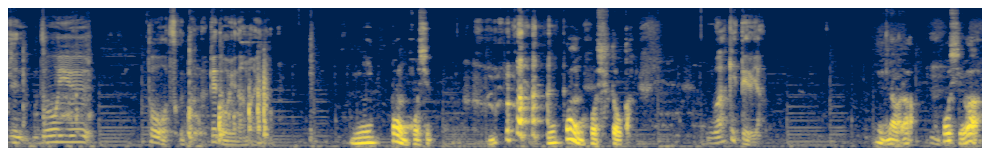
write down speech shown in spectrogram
す。で、どういう党を作ったんだっけ？どういう名前の？日本保守。日本保守党か。分けてるやん。うんだから、うん、保守は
